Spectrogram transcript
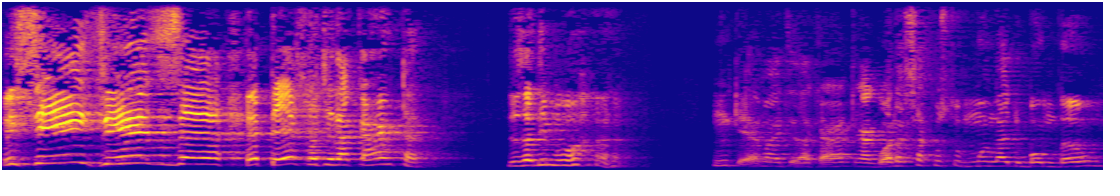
Em seis vezes é, é teste para tirar carta. Desanimou. Não quer mais tirar carta. Agora se acostumou a andar de bondão.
